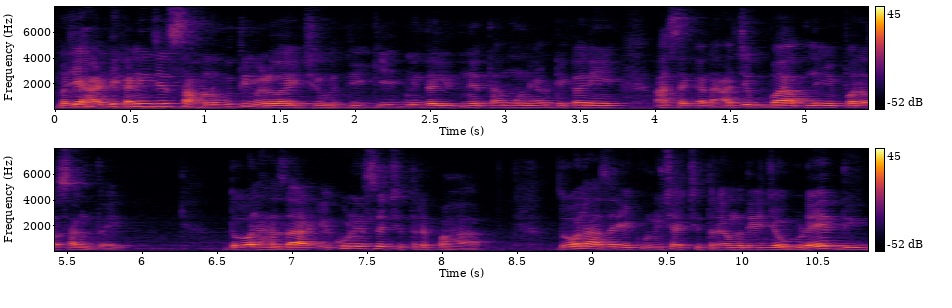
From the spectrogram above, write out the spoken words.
म्हणजे ह्या ठिकाणी जे सहानुभूती मिळवायची होती की एक मी दलित नेता म्हणून ह्या ठिकाणी असं करा अजिबात नाही. मी परत सांगतोय. दोन हजार एकोणीसचं चित्र पहा. दोन हजार एकोणीसच्या चित्रामध्ये जेवढे दिग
